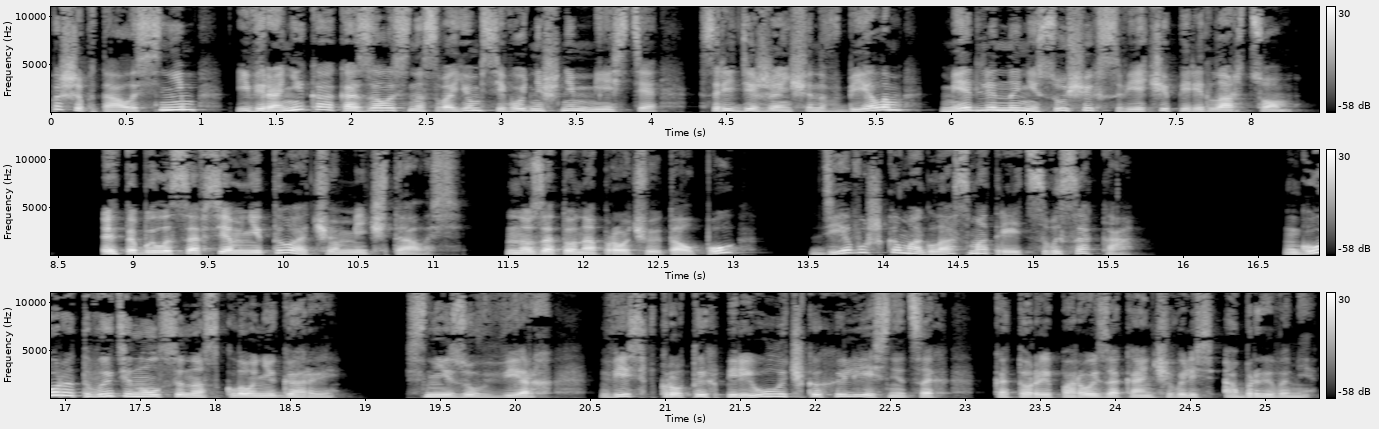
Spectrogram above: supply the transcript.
пошепталась с ним, и Вероника оказалась на своем сегодняшнем месте, среди женщин в белом, медленно несущих свечи перед ларцом. Это было совсем не то, о чем мечталось, но зато на прочую толпу девушка могла смотреть свысока. Город вытянулся на склоне горы. Снизу вверх, весь в крутых переулочках и лестницах, которые порой заканчивались обрывами.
